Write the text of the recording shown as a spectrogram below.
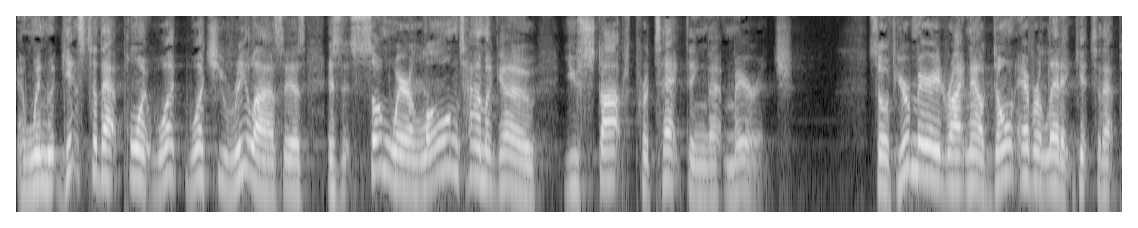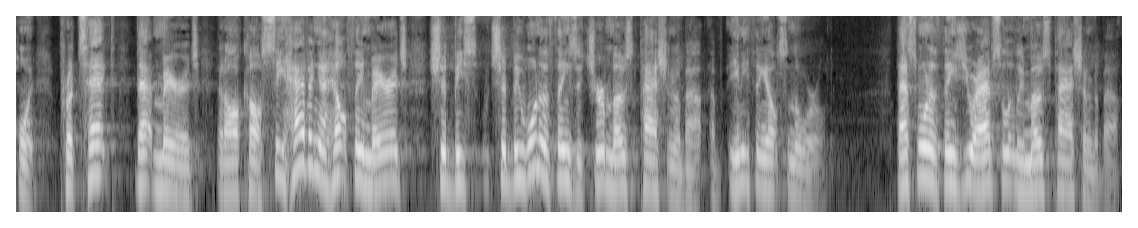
And when it gets to that point, what, what you realize is, is that somewhere a long time ago, you stopped protecting that marriage. So if you're married right now, don't ever let it get to that point. Protect that marriage at all costs. See, having a healthy marriage should be, should be one of the things that you're most passionate about of anything else in the world. That's one of the things you are absolutely most passionate about.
